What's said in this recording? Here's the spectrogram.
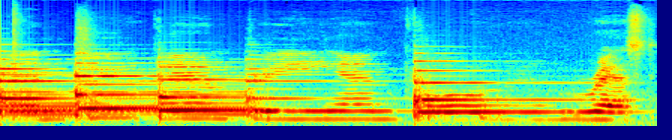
And two, and three, and four. Rest.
